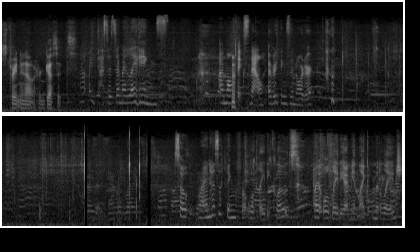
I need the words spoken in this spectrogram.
straightening out her gussets. Not my gussets, they're my leggings. I'm all fixed now. Everything's in order. So Ryan has a thing for old lady clothes. By old lady, I mean like middle age.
